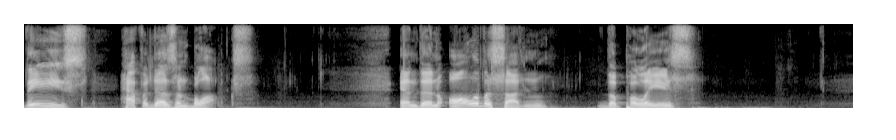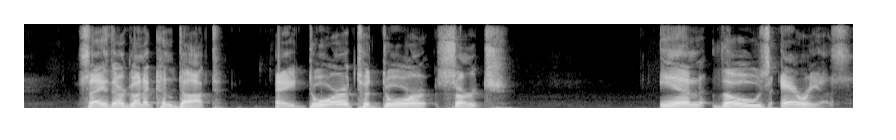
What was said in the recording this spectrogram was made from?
These half a dozen blocks. And then all of a sudden, the police say they're going to conduct a door to door search in those areas.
